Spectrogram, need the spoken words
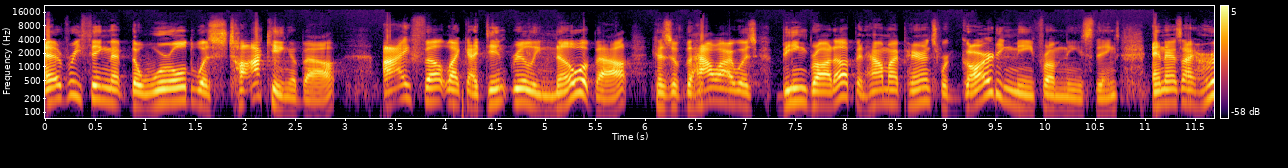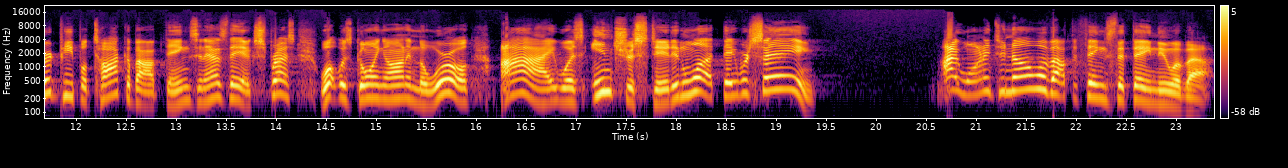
everything that the world was talking about I felt like I didn't really know about because of how I was being brought up and how my parents were guarding me from these things. And as I heard people talk about things and as they expressed what was going on in the world, I was interested in what they were saying. I wanted to know about the things that they knew about.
